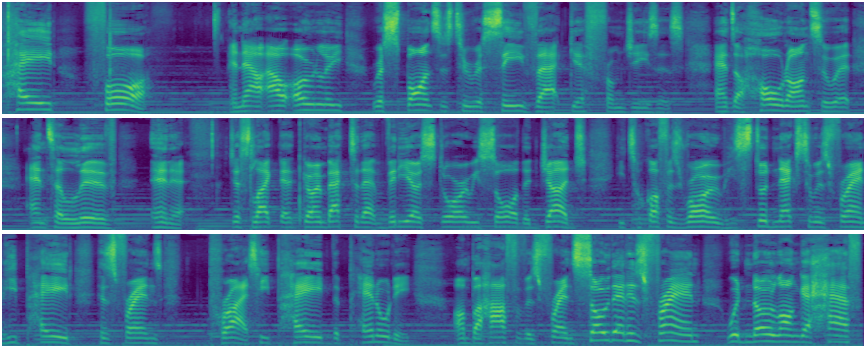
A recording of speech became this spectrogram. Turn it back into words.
paid for. And now our only response is to receive that gift from Jesus and to hold on to it and to live in it. Just like that, going back to that video story we saw, the judge, he took off his robe, he stood next to his friend, he paid his friend's price. He paid the penalty on behalf of his friend so that his friend would no longer have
